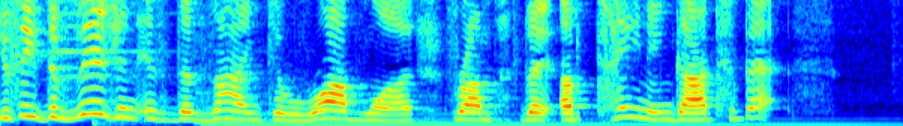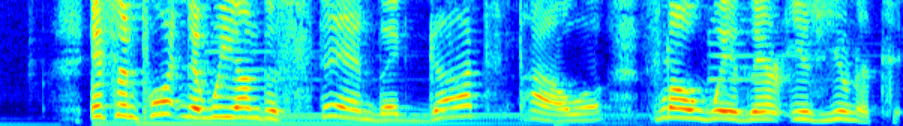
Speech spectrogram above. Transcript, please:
You see, division is designed to rob one from the obtaining God's best. It's important that we understand that God's power flow where there is unity.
